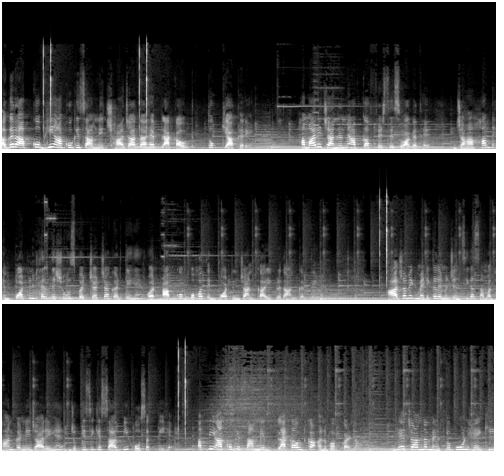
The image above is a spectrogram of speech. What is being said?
अगर आपको भी आँखों के सामने छा जाता है ब्लैकआउट तो क्या करें? हमारे चैनल में आपका फिर से स्वागत है, जहाँ हम इंपॉर्टेंट हेल्थ इश्यूज़ पर चर्चा करते हैं और आपको बहुत इंपॉर्टेंट जानकारी प्रदान करते हैं। आज हम एक मेडिकल इमरजेंसी का समाधान करने जा रहे हैं, जो किसी के साथ भी हो सकती है। अपनी आँखों के सामने ब्लैकआउट का अनुभव करना। यह जानना महत्वपूर्ण है कि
